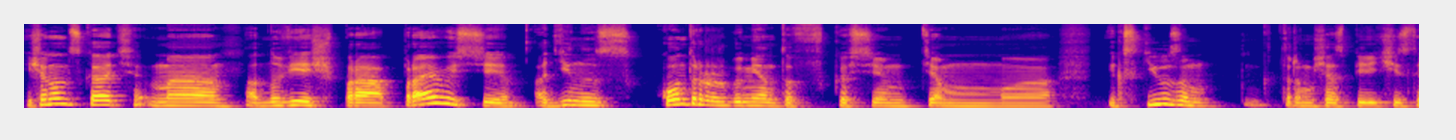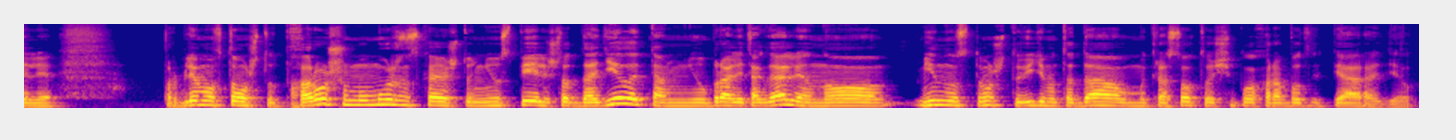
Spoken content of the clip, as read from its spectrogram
Еще надо сказать одну вещь про privacy. Один из контраргументов ко всем тем э, экскьюзам, которые мы сейчас перечислили, Проблема в том, что по-хорошему можно сказать, что не успели что-то доделать, там не убрали и так далее, но минус в том, что, видимо, тогда у Microsoft очень плохо работает пиар-отдел.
